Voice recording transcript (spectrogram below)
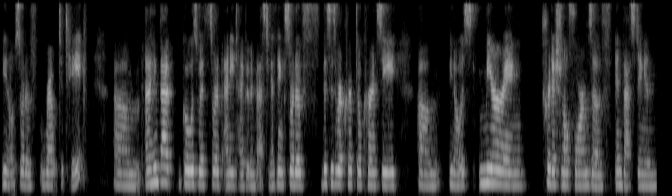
you know, sort of route to take. Um, and I think that goes with sort of any type of investing. I think sort of this is where cryptocurrency, um, you know, is mirroring traditional forms of investing and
